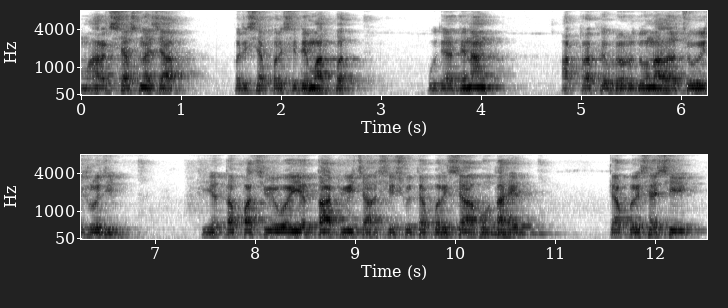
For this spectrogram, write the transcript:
महाराष्ट्र शासनाच्या परीक्षा परिषदेमार्फत उद्या दिनांक अठरा फेब्रुवारी दोन हजार चोवीस रोजी इयत्ता पाचवी व इयत्ता आठवीच्या शिष्यवृत्त्या परीक्षा होत आहेत. त्या परीक्षाशी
